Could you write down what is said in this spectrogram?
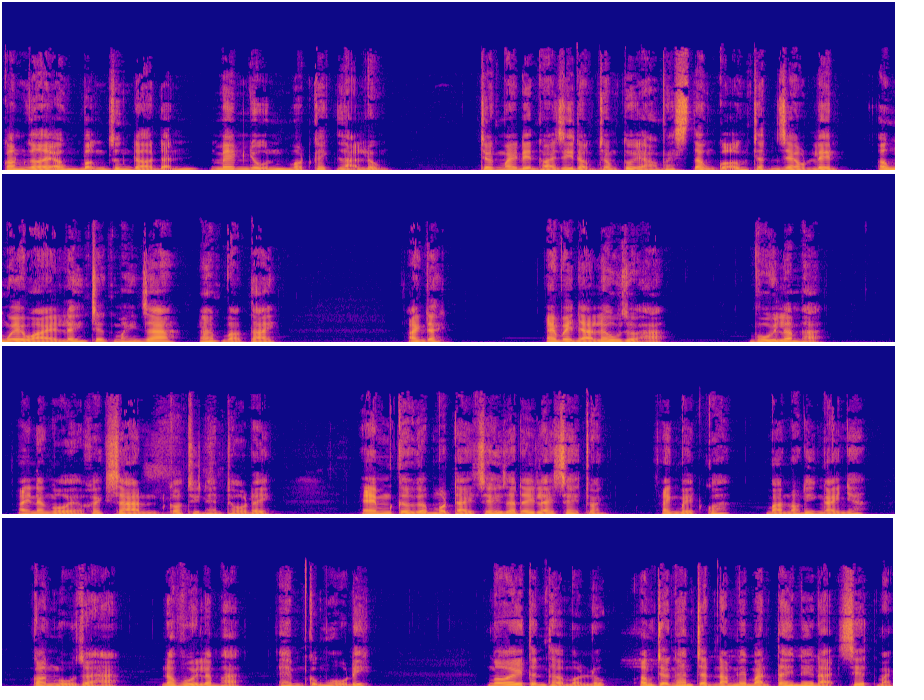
Con người ông bỗng dưng đờ đẫn, mềm nhũn một cách lạ lùng. Chiếc máy điện thoại di động trong túi áo vest của ông chật reo lên. Ông nguề hoài lấy chiếc máy ra, áp vào tay. Anh đây, em về nhà lâu rồi hả? Vui lắm hả? Anh đang ngồi ở khách sạn Continental đây. Em cử gấp một tài xế ra đây lái xe cho anh. Anh mệt quá, bà nó đi ngay nhé. Con ngủ rồi hả? Nó vui lắm hả? Em cũng ngủ đi. Ngồi tấn thờ một lúc, ông trưởng an chợt nắm lấy bàn tay Lê Đại siết mạnh.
